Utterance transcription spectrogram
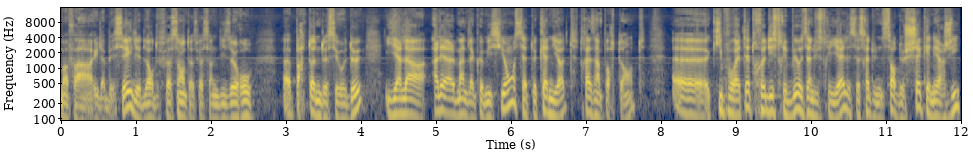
mais enfin il a baissé, il est de l'ordre de 60 à 70 euros euh, par tonne de CO2. Il y a là, à la main de la Commission, cette cagnotte très importante euh, qui pourrait être redistribuée aux industriels. Ce serait une sorte de chèque énergie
